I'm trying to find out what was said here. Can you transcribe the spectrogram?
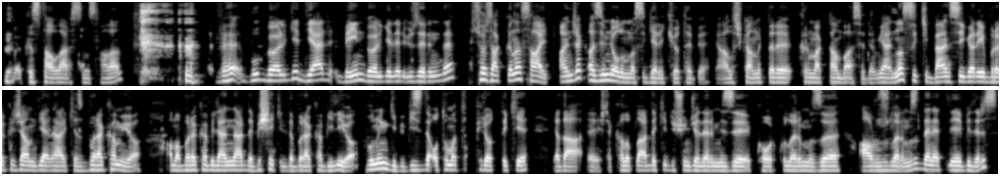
Kız tavlarsınız falan. Ve bu bölge diğer beyin bölgeleri üzerinde söz hakkına sahip. Ancak azimli olunması gerekiyor tabii. Yani alışkanlıkları kırmaktan bahsediyorum. Yani nasıl ki ben sigarayı bırakacağım diyen herkes bırakamıyor ama bırakabilenler de bir şekilde bırakabiliyor. Bunun gibi biz de otomatik pilottaki ya da e, işte kalıplardaki düşüncelerimizi, korkularımızı, arzularımızı denetleyebiliriz.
